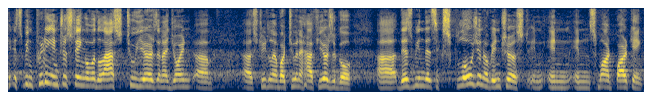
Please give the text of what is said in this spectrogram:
it's been pretty interesting over the last two years, and I joined um, uh, Streetline about two and a half years ago. Uh, there's been this explosion of interest in, in, in smart parking,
